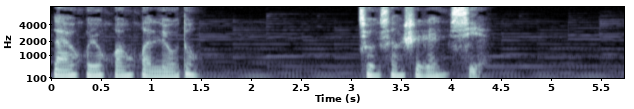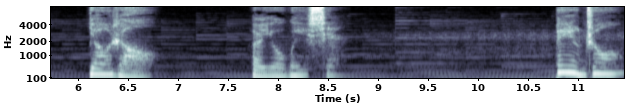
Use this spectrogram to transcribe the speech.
来回缓缓流动。就像是人血，妖娆而又危险。背影中，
